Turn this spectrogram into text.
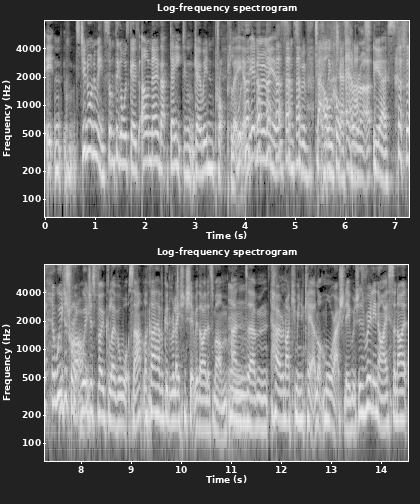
It, do you know what I mean? Something always goes. Oh no, that date didn't go in properly. You know what I mean? There's some sort of technical error. Yes, No, we're We just try. we're just vocal over WhatsApp. Like I have a good relationship with Isla's mum, and um, her and I communicate a lot more actually, which is really nice. And I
